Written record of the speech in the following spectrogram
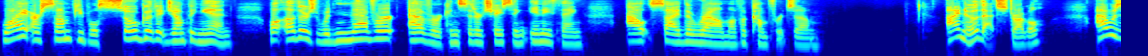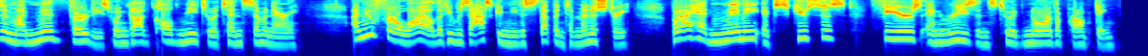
Why are some people so good at jumping in while others would never ever consider chasing anything outside the realm of a comfort zone? I know that struggle. I was in my mid 30s when God called me to attend seminary. I knew for a while that he was asking me to step into ministry, but I had many excuses, fears, and reasons to ignore the prompting.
